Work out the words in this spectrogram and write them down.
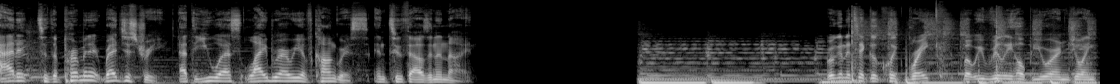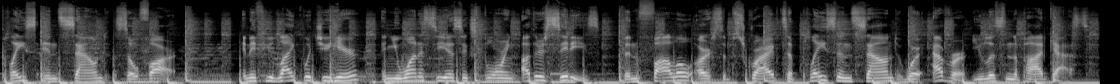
added to the permanent registry at the U.S. Library of Congress in 2009. We're going to take a quick break, but we really hope you are enjoying Place and Sound so far. And if you like what you hear and you want to see us exploring other cities, then follow or subscribe to Place and Sound wherever you listen to podcasts.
